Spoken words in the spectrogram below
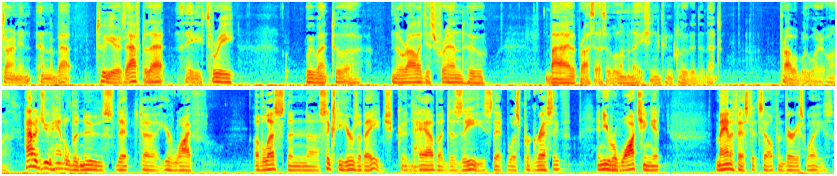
turning. And about two years after that, in '83 we went to a neurologist friend who, by the process of elimination, concluded that that's probably what it was. How did you handle the news that uh, your wife, of less than uh, 60 years of age, could mm-hmm. have a disease that was progressive and you were watching it manifest itself in various ways?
